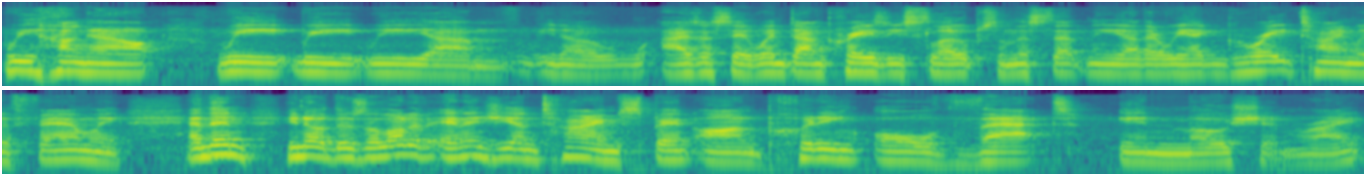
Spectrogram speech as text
We hung out. We we we um, you know as I said went down crazy slopes and this that and the other. We had great time with family. And then you know there's a lot of energy and time spent on putting all that in motion, right?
